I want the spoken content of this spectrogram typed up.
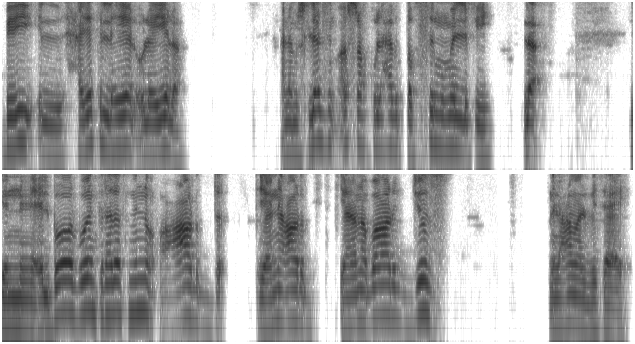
بالحاجات اللي هي القليلة. أنا مش لازم أشرح كل حاجة بالتفصيل ممل فيه. لا. لأن ال PowerPoint الهدف منه عرض يعني عرض يعني أنا بعرض جزء من العمل بتاعي.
